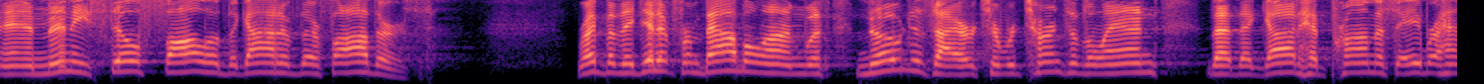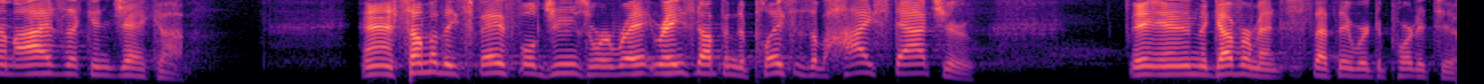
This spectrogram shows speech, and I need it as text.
and many still followed the God of their fathers. Right? But they did it from Babylon with no desire to return to the land that, that God had promised Abraham, Isaac, and Jacob. And some of these faithful Jews were ra- raised up into places of high stature in the governments that they were deported to.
